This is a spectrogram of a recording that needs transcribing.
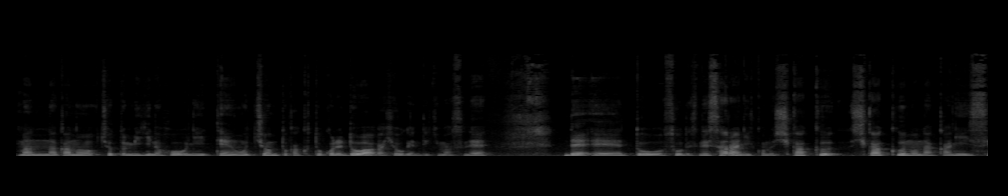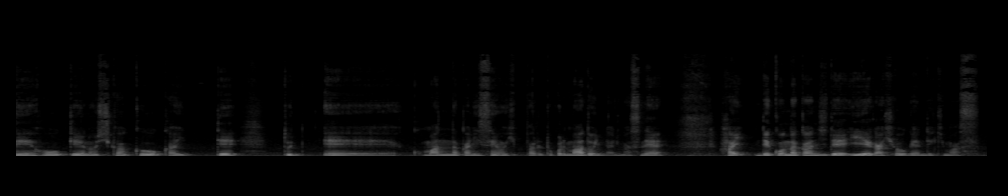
真ん中のちょっと右の方に点をちょんと書くとこれドアが表現できますね。でえっ、とそうですねさらにこの四角四角の中に正方形の四角を書いてと、えー、こう真ん中に線を引っ張るとこれ窓になりますね。はい。でこんな感じで家が表現できます。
